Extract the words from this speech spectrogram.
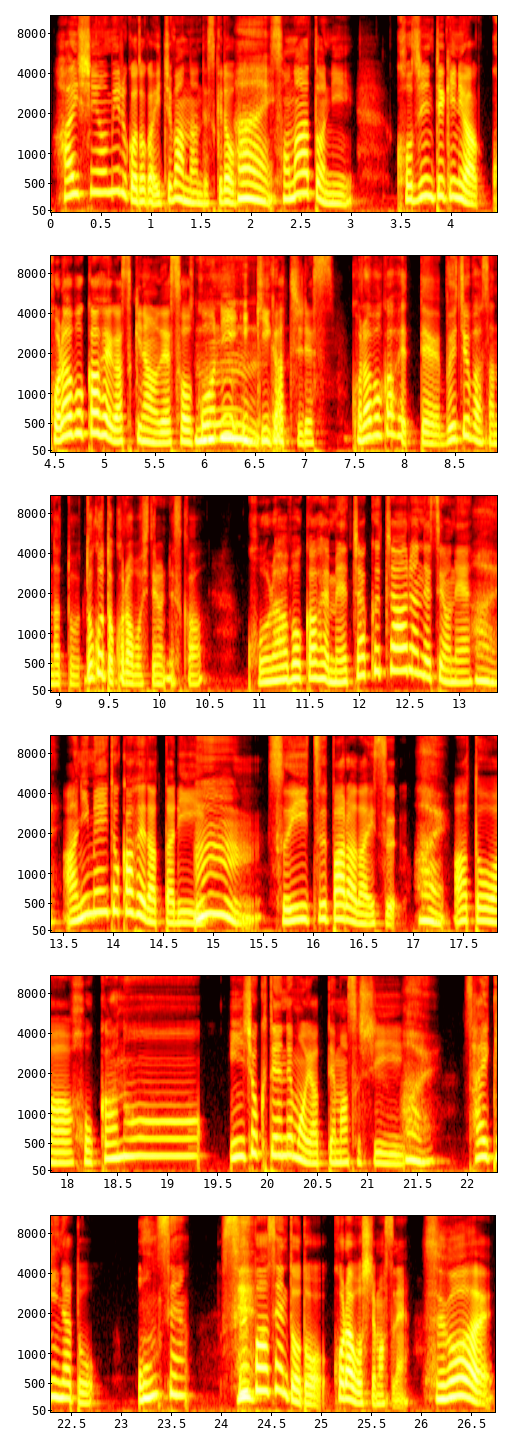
配信を見ることが一番なんですけど、はい。その後に個人的にはコラボカフェが好きなのでそこに行きがちです、コラボカフェって VTuber さんだとどことコラボしてるんですか？コラボカフェめちゃくちゃあるんですよね。はい。アニメイトカフェだったり、うん。スイーツパラダイス。はい。あとは他の飲食店でもやってますしはい。最近だと温泉。スーパー銭湯とコラボしてますね。すごい。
